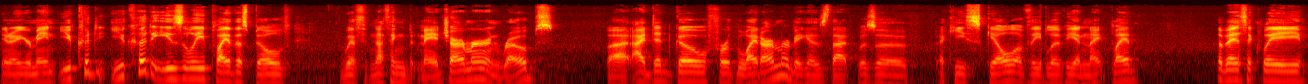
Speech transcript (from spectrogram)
you know, your main you could you could easily play this build with nothing but mage armor and robes, but I did go for the light armor because that was a, a key skill of the Oblivion Nightblade. So basically,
